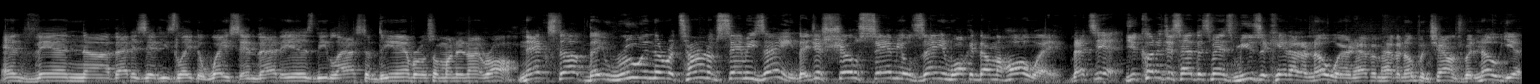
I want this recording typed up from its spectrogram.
and then uh, that is it. He's laid to waste, and that is the last of Dean Ambrose on Monday Night Raw. Next up, they ruin the return of Sami Zayn. They just show Samuel Zayn walking down the hallway. That's it. You could have just had this man's music hit out of nowhere and have him have an open challenge, but no, you,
